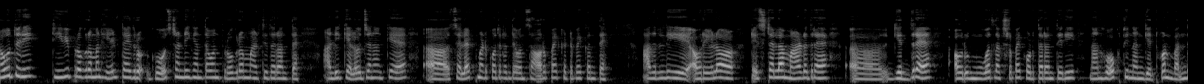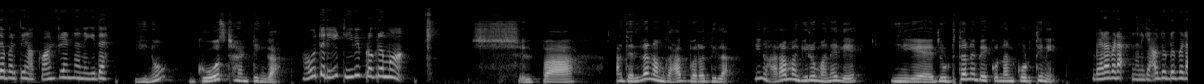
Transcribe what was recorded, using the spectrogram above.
ಹೌದು ರೀ ಟಿವಿ ಪ್ರೋಗ್ರಾಮಲ್ಲಿ ಹೇಳ್ತಾ ಇದ್ರು. ಗೋಸ್ಟ್ ಹಂಡಿಂಗ್ ಅಂತ ಒಂದು ಪ್ರೋಗ್ರಾಮ್ ಮಾಡ್ತಿದಾರಂತೆ. ಅಲ್ಲಿ ಕೆಲವು ಜನಕ್ಕೆ ಸೆಲೆಕ್ಟ್ ಮಾಡ್ಕೋತಾರಂತೆ ಒಂದು ಸಾವಿರ ರೂಪಾಯಿ ಕಟ್ಟಬೇಕಂತೆ ಅದರಲ್ಲಿ ಅವ್ರು ಹೇಳೋ ಟೆಸ್ಟ್ ಎಲ್ಲ ಮಾಡಿದ್ರೆ ಗೆದ್ರೆ ಅವರು ಮೂವತ್ತು ಲಕ್ಷ ರೂಪಾಯಿ ಕೊಡ್ತಾರಂತೆ ರೀ ನಾನು ಹೋಗ್ತೀನಿ ನಾನು ಗೆದ್ಕೊಂಡು ಬಂದೇ ಬರ್ತೀನಿ. ಆ ಕಾನ್ಫಿಡೆಂಟ್ ನನಗಿದೆ. ಏನು? ಗೋಸ್ಟ್ ಹಂಟಿಂಗ್ ಹೌದು ರೀ ಟಿವಿ ಪ್ರೋಗ್ರಾಮ್ ಶಿಲ್ಪ ಅದೆಲ್ಲ ನಮ್ಗೆ ಆಗ್ ಬರೋದಿಲ್ಲ. ನೀನು ಆರಾಮಾಗಿರೋ ಮನೇಲಿ. ನಿನಗೆ ದುಡ್ಡು ತಾನೇ ಬೇಕು ನಾನು ಕೊಡ್ತೀನಿ. ಬೇಡ ಬೇಡ ನನಗೆ ಯಾವ ದುಡ್ಡು ಬೇಡ.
